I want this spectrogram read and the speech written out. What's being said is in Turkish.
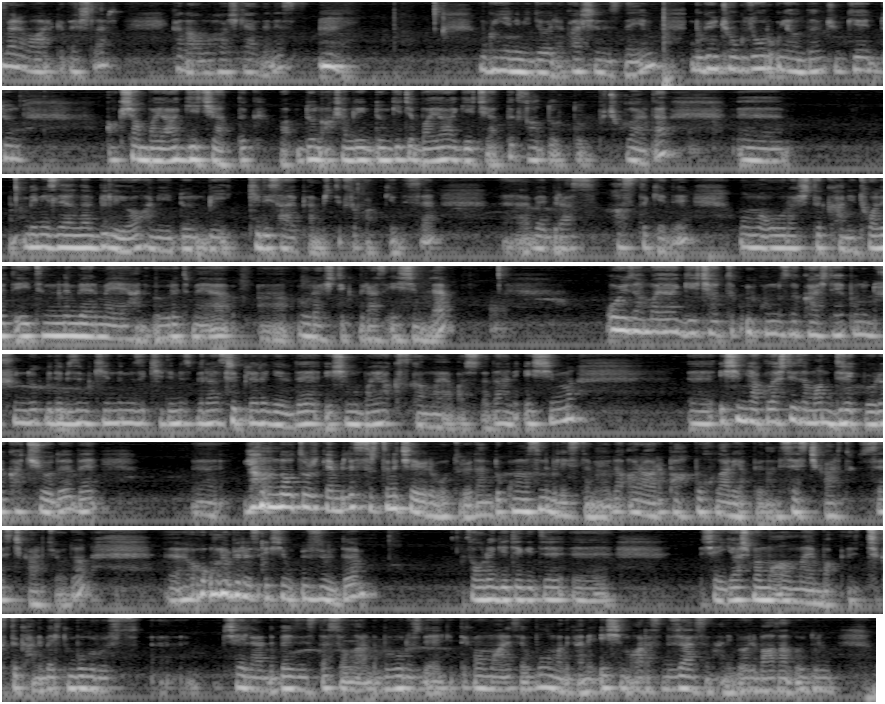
Merhaba arkadaşlar. Kanalıma hoş geldiniz. Bugün yeni video ile karşınızdayım. Bugün çok zor uyandım çünkü dün akşam bayağı geç yattık. Dün akşam değil, dün gece bayağı geç yattık. Saat dört, dört buçuklarda. Ee, beni izleyenler biliyor. Hani dün bir kedi sahiplenmiştik, sokak kedisi. Ee, ve biraz hasta kedi. Onunla uğraştık. Hani tuvalet eğitimini vermeye, hani öğretmeye e, uğraştık biraz eşimle. O yüzden bayağı geç yattık. Uykumuz da kaçtı. Hep onu düşündük. Bir de bizim kendimizi kedimiz biraz triplere girdi. Eşimi bayağı kıskanmaya başladı. Hani eşim e, eşim yaklaştığı zaman direkt böyle kaçıyordu ve e, yanında otururken bile sırtını çevirip oturuyordu. Hani dokunmasını bile istemiyordu. Ara ara pahpuhlar yapıyordu. Hani ses çıkart ses çıkartıyordu. E, onu biraz eşim üzüldü. Sonra gece gece e, şey yaş mama almaya çıktık. Hani belki buluruz. E, şeylerde benzin istasyonlarda buluruz diye gittik ama maalesef bulamadık. Hani eşim arası düzelsin hani böyle bazen ödül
